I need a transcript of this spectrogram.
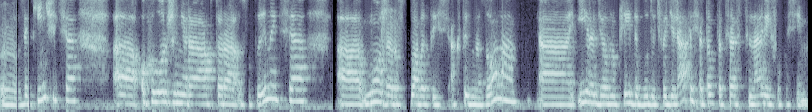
е, закінчиться, е, охолодження реактора зупиниться, е, може розплавитись активна зона, е, і радіонукліди будуть виділятися, тобто це сценарій Фукусіми.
